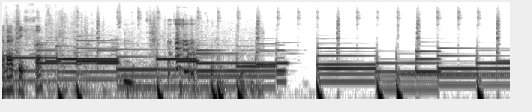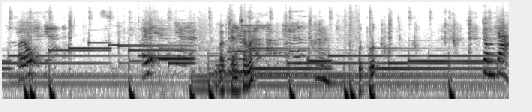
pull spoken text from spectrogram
잘할 수 있어. 맛 괜찮아? 짜.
